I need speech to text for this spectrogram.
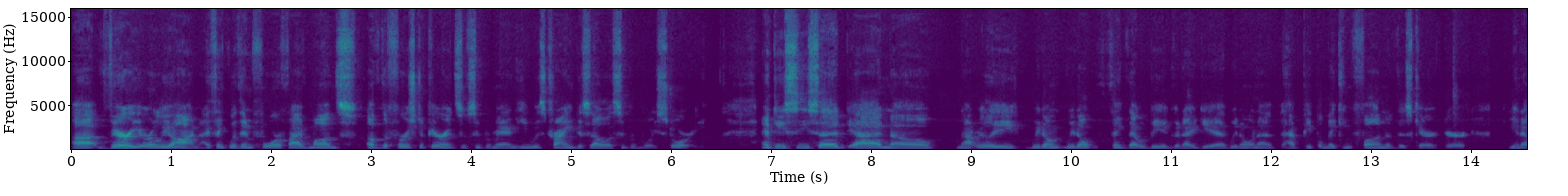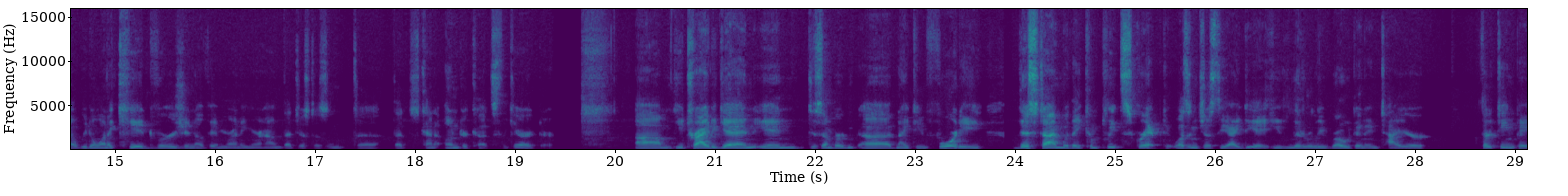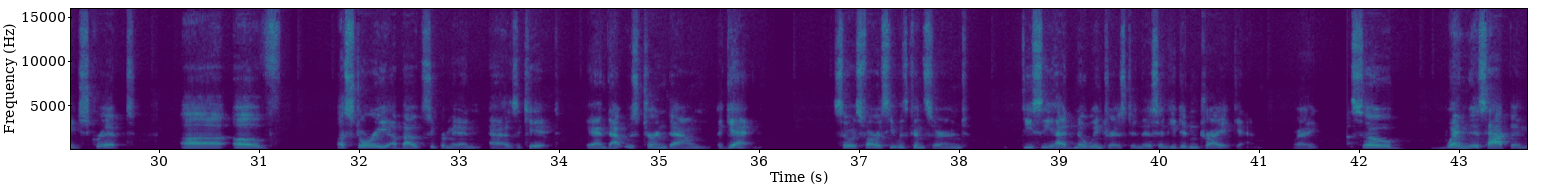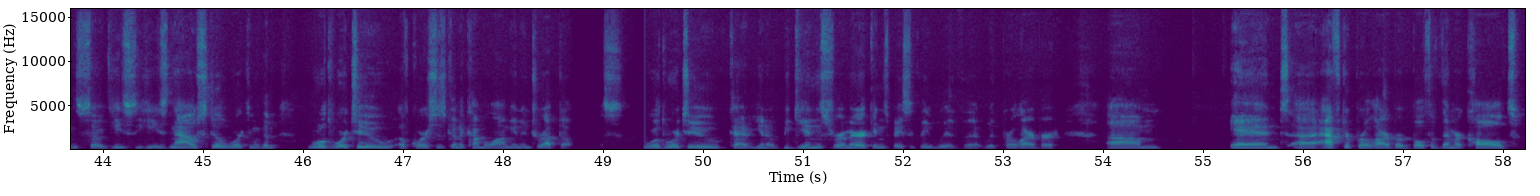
uh, very early on. I think within four or five months of the first appearance of Superman, he was trying to sell a Superboy story. And DC said, "Yeah, no, not really. We don't. We don't think that would be a good idea. We don't want to have people making fun of this character. You know, we don't want a kid version of him running around. That just doesn't. Uh, kind of undercuts the character." Um, he tried again in December uh, 1940, this time with a complete script. It wasn't just the idea, he literally wrote an entire 13 page script uh, of a story about Superman as a kid. And that was turned down again. So, as far as he was concerned, DC had no interest in this and he didn't try again, right? So, when this happens, so he's he's now still working with them. World War II, of course, is going to come along and interrupt all this. World War II kind of you know begins for Americans basically with uh, with Pearl Harbor, um, and uh, after Pearl Harbor, both of them are called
